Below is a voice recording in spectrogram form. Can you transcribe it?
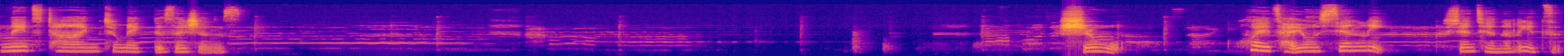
Needs time to make decisions. 十五，会采用先例（先前的例子）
